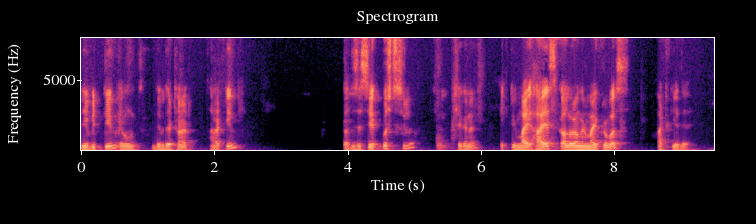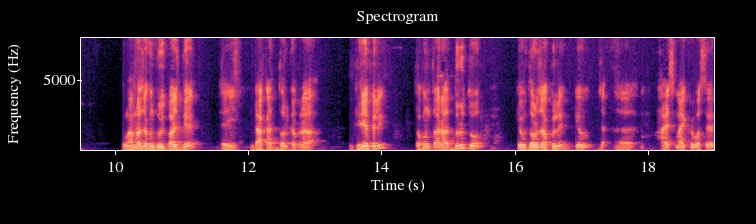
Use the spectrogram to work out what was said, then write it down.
ডিবির টিম এবং দেবীদার থানার থানার টিম, তাদের যে চেক পোস্ট ছিল সেখানে একটি মাই হায়েস্ট কালো রঙের মাইক্রোবাস আটকিয়ে দেয়। এবং আমরা যখন দুই পাশ দিয়ে এই ডাকাত দলকে আমরা ঘিরে ফেলি, তখন তারা দ্রুত কেউ দরজা খুলে, কেউ হায়েস্ট মাইক্রোবাসের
